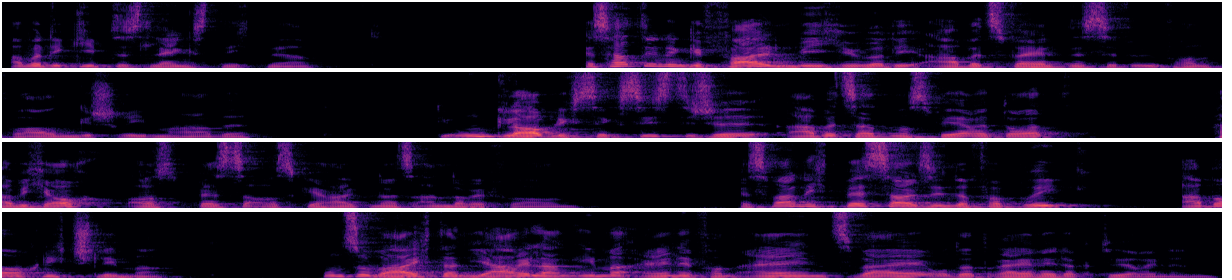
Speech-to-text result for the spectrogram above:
aber die gibt es längst nicht mehr. Es hat ihnen gefallen, wie ich über die Arbeitsverhältnisse von Frauen geschrieben habe. Die unglaublich sexistische Arbeitsatmosphäre dort habe ich auch aus, besser ausgehalten als andere Frauen. Es war nicht besser als in der Fabrik, aber auch nicht schlimmer. Und so war ich dann jahrelang immer eine von ein, zwei oder drei Redakteurinnen.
